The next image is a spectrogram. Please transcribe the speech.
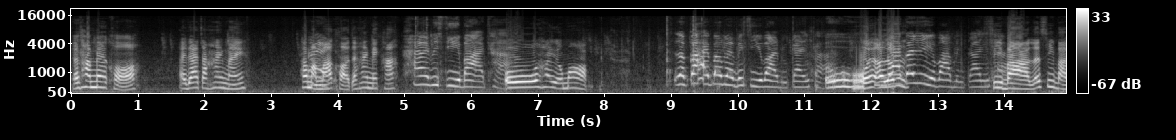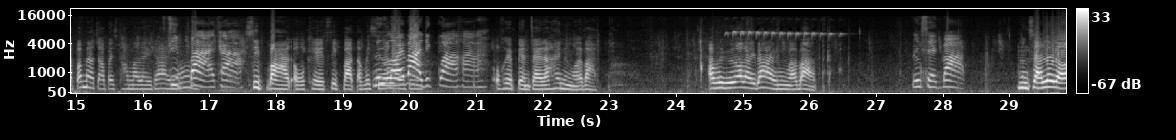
แล้วถ้าแม่ขอไอด้าจะให้ไหม ถ้าหมาม้าขอจะให้ไหมคะ ให้ไปสี่บาทค่ะ โอ้ให้เยอะมาก แล้วก็ให้ป้าแมนไปสี่บาทเหมือนกันค่ะโอ้ยเอาแล้วม่ก็สี่บาทเหมือนกันค่ะสี่บาทแล้วสี่บาทป้าแมวจะเอาไปทำอะไรได้สิบบาทค่ะสิบบาท โอเคสิบบาทเอาไปหนึ่ซื้งออะไรร้อยบาทดีดีกว่าค่ะ โอเค เปลี่ยนใจแล้วให้หนึ่งร้อยบาท เอาไปซื้ออะไรได้หนึ่งร้อยบาทหนึ่งแสนบาทหนึ่งแสนเลยเหรอ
